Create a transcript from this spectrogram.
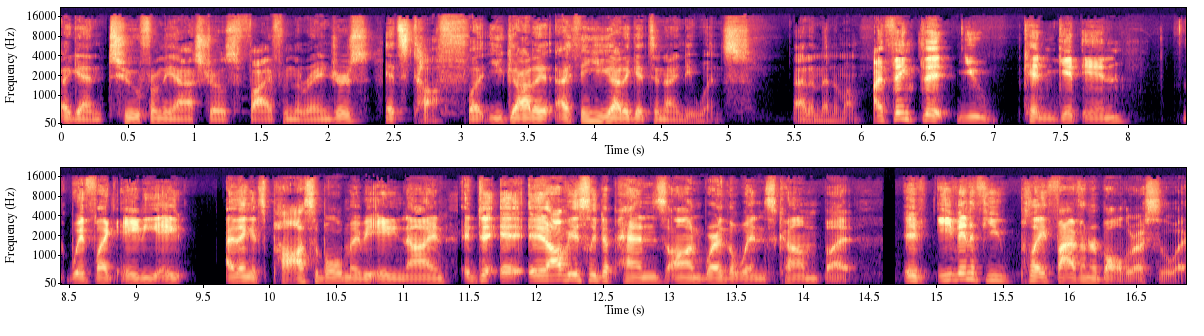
again two from the Astros, five from the Rangers. It's tough, but you got to I think you got to get to 90 wins at a minimum. I think that you can get in with like 88. I think it's possible, maybe 89. It, it, it obviously depends on where the wins come, but if even if you play 500 ball the rest of the way,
